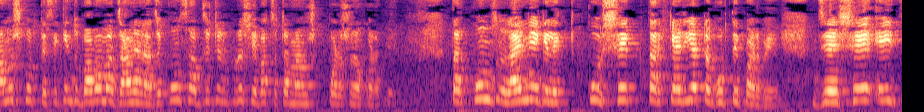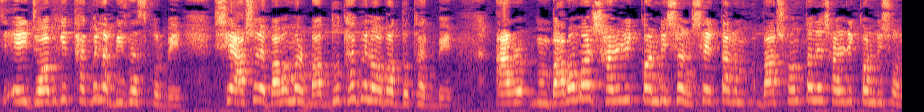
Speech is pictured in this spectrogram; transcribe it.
মানুষ করতেছে, কিন্তু বাবা মা জানে না যে কোন সাবজেক্টের উপরে সে বাচ্চাটা মানুষ পড়াশোনা করাবে। তার কোন লাইনে গেলে সে তার ক্যারিয়ারটা গড়তে পারবে? যে সে এই এই জব কি থাকবে না বিজনেস করবে? সে আসলে বাবা মার বাধ্য থাকবে না অবাধ্য থাকবে? আর বাবা মার শারীরিক কন্ডিশন সে তার বা সন্তানের শারীরিক কন্ডিশন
